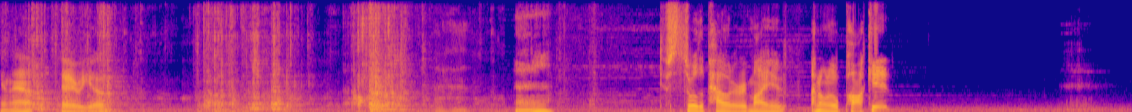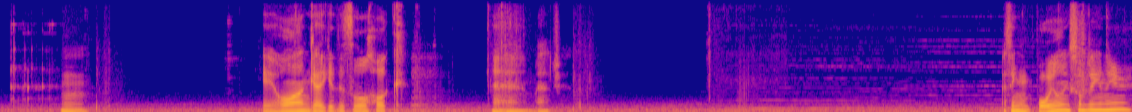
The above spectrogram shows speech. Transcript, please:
And that. There we go. Uh, just throw the powder in my, I don't know, pocket? Hmm. Okay, hold on, gotta get this little hook. Think I'm boiling something in here?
